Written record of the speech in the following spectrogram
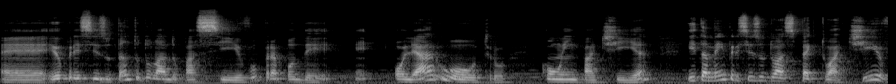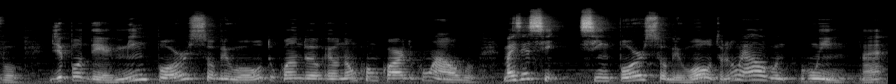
É, eu preciso tanto do lado passivo para poder é, olhar o outro com empatia e também preciso do aspecto ativo de poder me impor sobre o outro quando eu, não concordo com algo. Mas esse se impor sobre o outro não é algo ruim, né?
